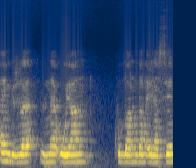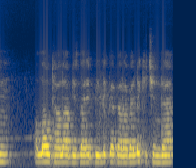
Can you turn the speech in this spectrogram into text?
en güzeline uyan kullarından eylesin. Allahu Teala bizleri birlik ve beraberlik içinde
